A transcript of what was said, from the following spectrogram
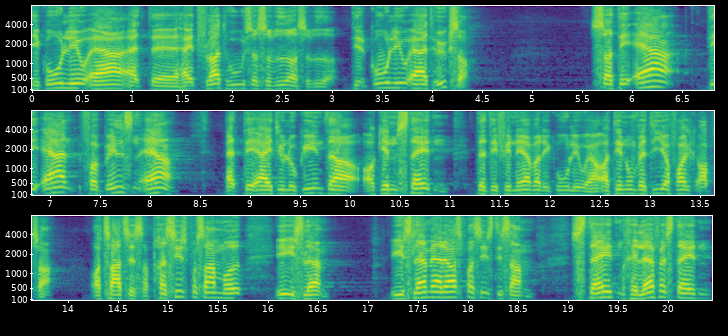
Det gode liv er at øh, have et flot hus og så videre og så videre. Det gode liv er at hygge sig. Så det er, det er, forbindelsen er, at det er ideologien, der, og gennem staten, der definerer, hvad det gode liv er. Og det er nogle værdier, folk optager og tager til sig. Præcis på samme måde i islam. I islam er det også præcis det samme. Staten, khilafa-staten,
